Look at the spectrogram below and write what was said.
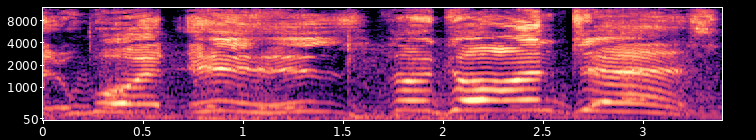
But what is the contest?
